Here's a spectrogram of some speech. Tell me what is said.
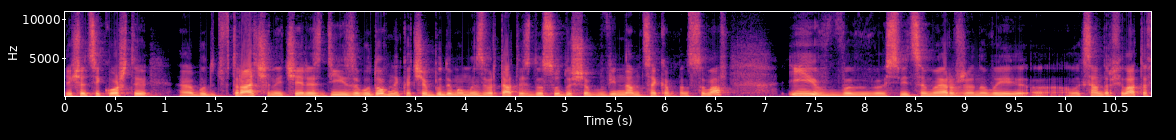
якщо ці кошти е, будуть втрачені через дії забудовника, чи будемо ми звертатись до суду, щоб він нам це компенсував? І в- в- віце-мер вже новий е, Олександр Філатов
